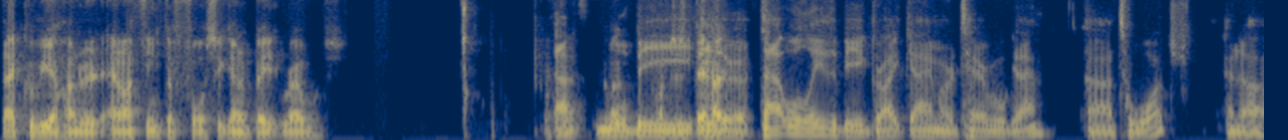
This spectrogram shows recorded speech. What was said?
That could be 100. And I think the Force are going to beat Rebels. That think- will I- I be just- they had- either, that will either be a great game or a terrible game uh, to watch. And uh,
